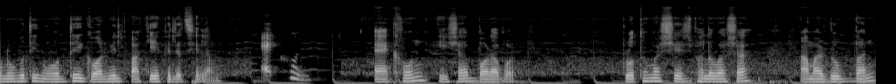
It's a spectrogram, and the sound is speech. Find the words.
অনুভূতির মধ্যেই গরমিল পাকিয়ে ফেলেছিলাম। এখন এখন হিসাব বরাবর। প্রথম আর শেষ ভালোবাসা আমার রূপবান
